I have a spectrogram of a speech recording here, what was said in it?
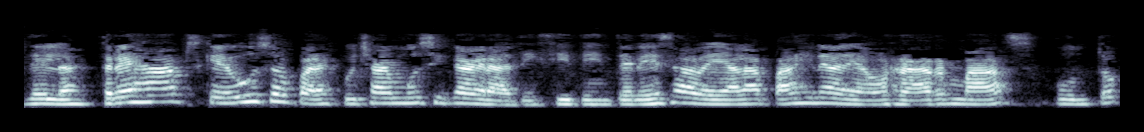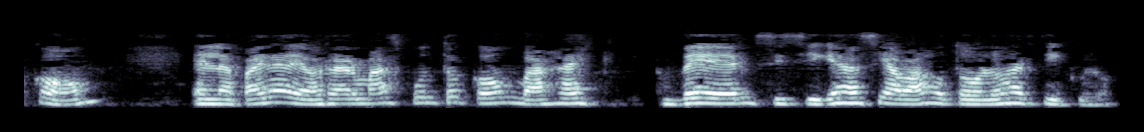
de las tres apps que uso para escuchar música gratis. Si te interesa, ve a la página de ahorrarmás.com. En la página de ahorrarmás.com vas a ver, si sigues hacia abajo, todos los artículos.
